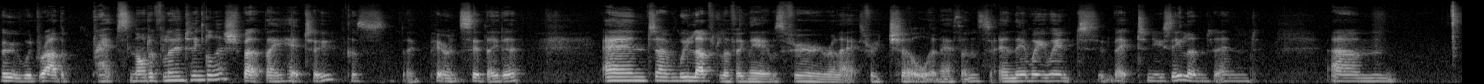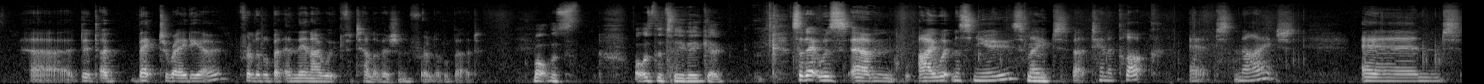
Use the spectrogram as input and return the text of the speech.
who would rather perhaps not have learnt English, but they had to because their parents said they did. And um, we loved living there. It was very relaxed, very chill in Athens. And then we went back to New Zealand and um, uh, did uh, back to radio for a little bit, and then I worked for television for a little bit. What was what was the TV gig? So that was um, Eyewitness News, late about 10 o'clock at night. And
